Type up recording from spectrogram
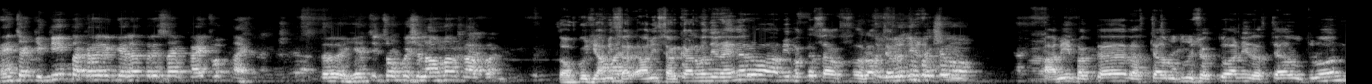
यांच्या किती तक्रारी केल्या तरी साहेब काहीच होत नाही. तर ह्याची चौकशी लावणार का आपण? चौकशी आम्ही सर आम्ही सरकारमध्ये नाही ना. आम्ही फक्त स- रस्त्यावर विरोधी उतरू पक्ष शकतो. म्हणून आम्ही फक्त रस्त्यावर उतरू शकतो आणि रस्त्यावर उतरून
